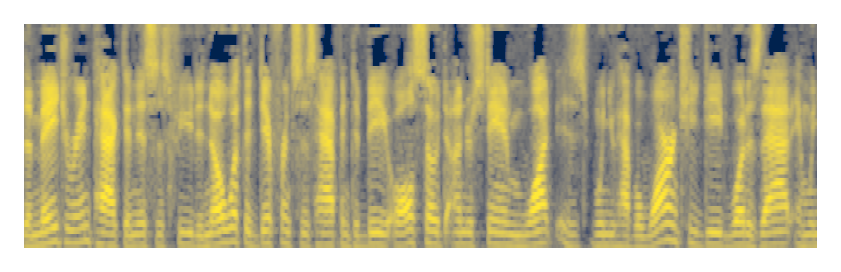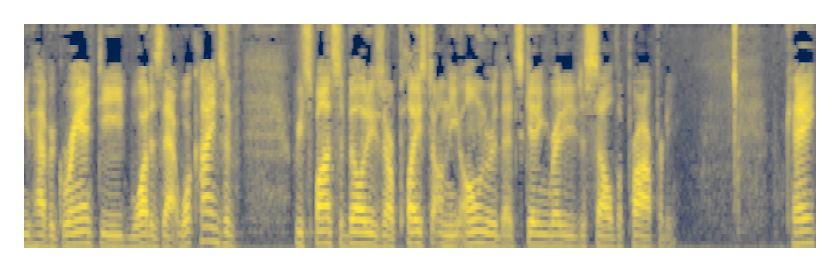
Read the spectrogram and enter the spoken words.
the major impact in this is for you to know what the differences happen to be, also to understand what is, when you have a warranty deed, what is that, and when you have a grant deed, what is that? What kinds of responsibilities are placed on the owner that's getting ready to sell the property? Okay?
